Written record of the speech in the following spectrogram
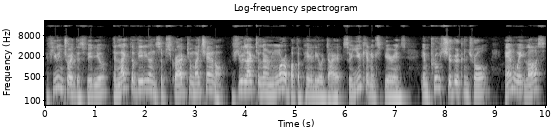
If you enjoyed this video, then like the video and subscribe to my channel. If you'd like to learn more about the paleo diet so you can experience improved sugar control and weight loss,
